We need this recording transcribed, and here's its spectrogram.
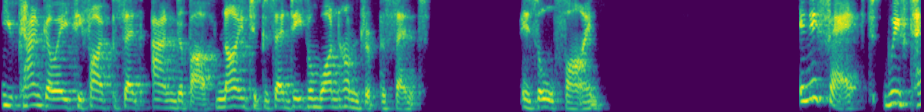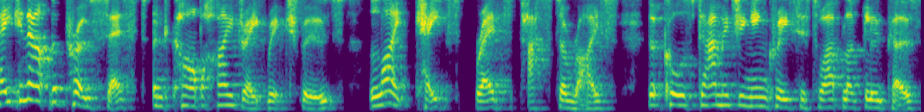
You can go 85% and above, 90%, even 100% is all fine. In effect, we've taken out the processed and carbohydrate rich foods like cakes, breads, pasta, rice that cause damaging increases to our blood glucose,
